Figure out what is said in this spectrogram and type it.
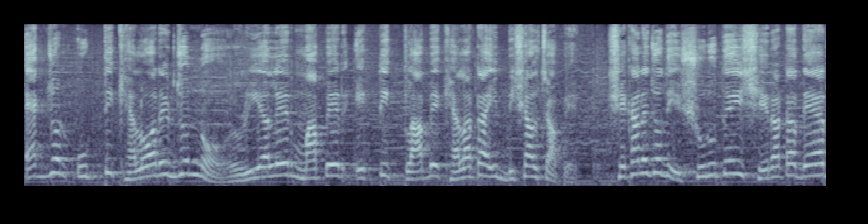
একজন উঠতি খেলোয়াড়ের জন্য রিয়ালের মাপের একটি ক্লাবে খেলাটাই বিশাল চাপে সেখানে যদি শুরুতেই সেরাটা দেওয়ার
